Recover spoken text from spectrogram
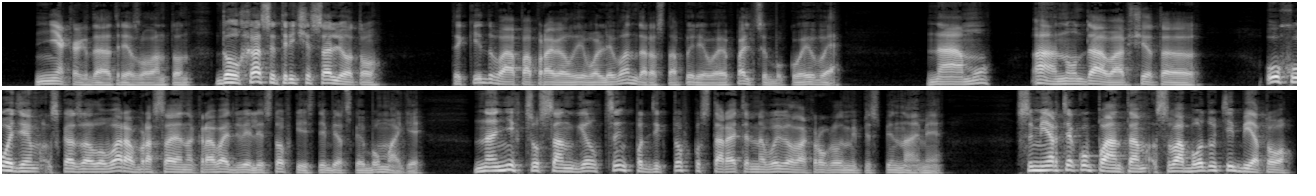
— Некогда, — отрезал Антон. — Долхас и три часа лету. — Таки два, — поправил его Леванда, растопыривая пальцы буквой «В». — Наму? А, ну да, вообще-то... — Уходим, — сказал Уваров, бросая на кровать две листовки из тибетской бумаги. На них Цусангел Цинк под диктовку старательно вывел округлыми песпинами. «Смерть оккупантам! Свободу Тибету!»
